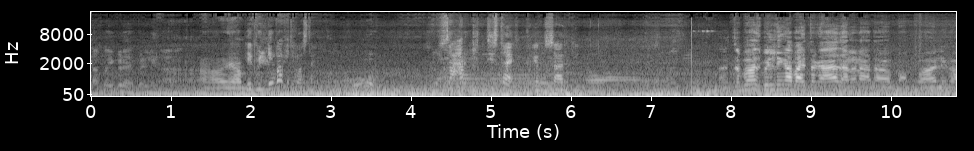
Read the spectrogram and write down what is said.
दाखव इकडे बिल्डिंग ही बिल्डिंग बघ किती मस्त आहे. हो. सारखी दिसत आहे एक सारखी. जबरदस्त बिल्डिंग पाहिजे काय झालं ना आता? बाप्पा आले का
